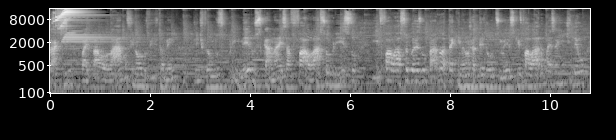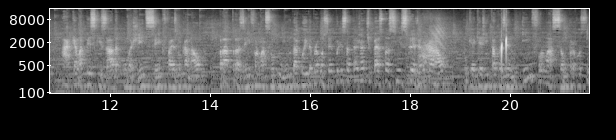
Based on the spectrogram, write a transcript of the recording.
Tá aqui, vai estar lá no final do vídeo também. A gente foi um dos primeiros canais a falar sobre isso e falar sobre o resultado, até que não, já teve outros meios que falaram, mas a gente deu aquela pesquisada como a gente sempre faz no canal para trazer informação do mundo da corrida para você. Por isso até já te peço para se inscrever no canal, porque aqui a gente está trazendo informação para você.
